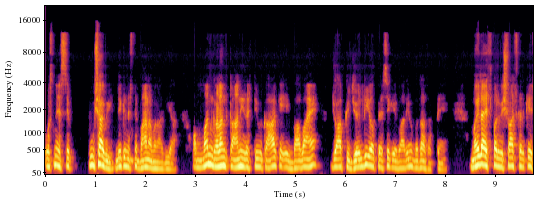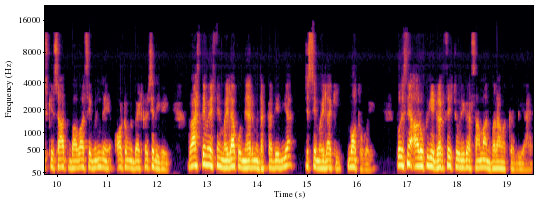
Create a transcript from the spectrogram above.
उसने इससे पूछा भी, लेकिन इसने बहाना बना दिया और मन गढ़ंत कहानी रचते हुए कहा कि एक बाबा हैं जो आपकी ज्वेलरी और पैसे के बारे में बता सकते हैं। महिला इस पर विश्वास करके इसके साथ बाबा से मिलने ऑटो में बैठकर चली गई। रास्ते में इसने महिला को नहर में धक्का दे दिया, जिससे महिला की मौत हो गई। पुलिस ने आरोपी के घर से चोरी का सामान बरामद कर लिया है।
